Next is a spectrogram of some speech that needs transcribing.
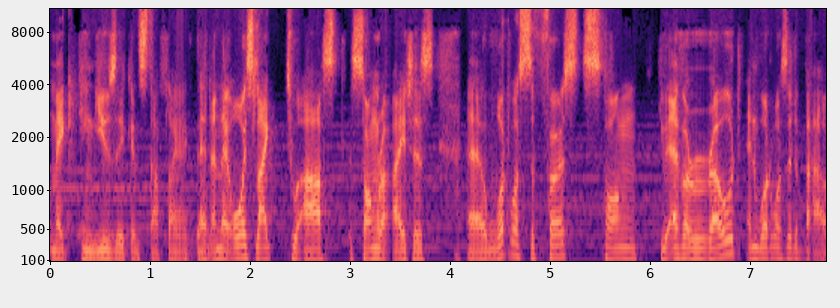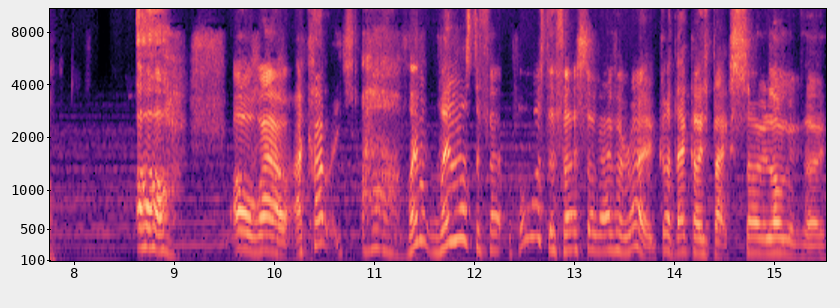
making music and stuff like that, and I always like to ask songwriters, uh, what was the first song you ever wrote, and what was it about? Oh, oh wow! I can't. Oh, when when was the first? What was the first song I ever wrote? God, that goes back so long ago.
